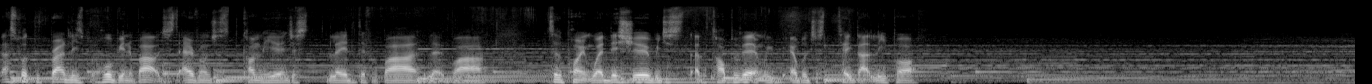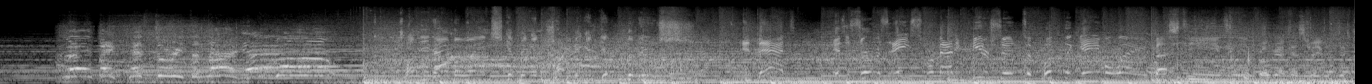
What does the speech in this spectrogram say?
That's what the Bradley's whole been about. Just everyone just come here and just lay the different bar, let bar to the point where this year we just at the top of it and we were able to just take that leap off. Tugging getting the deuce. And that is a service ace for Matty Peterson to put the game away. best team in program history with 15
